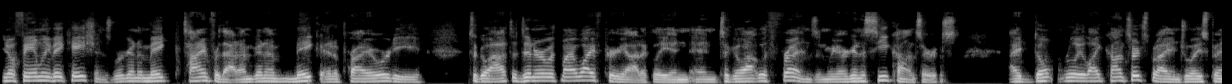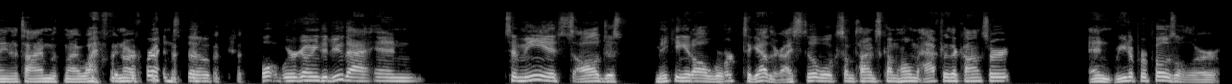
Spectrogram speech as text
you know, family vacations. We're going to make time for that. I'm going to make it a priority to go out to dinner with my wife periodically and, and to go out with friends. And we are going to see concerts. I don't really like concerts, but I enjoy spending the time with my wife and our friends. So well, we're going to do that. And to me, it's all just making it all work together. I still will sometimes come home after the concert and read a proposal or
